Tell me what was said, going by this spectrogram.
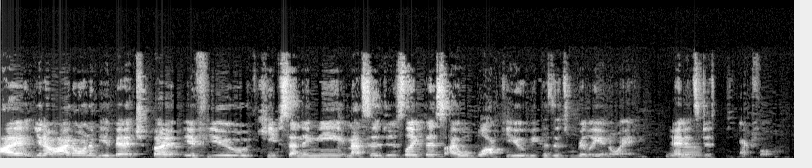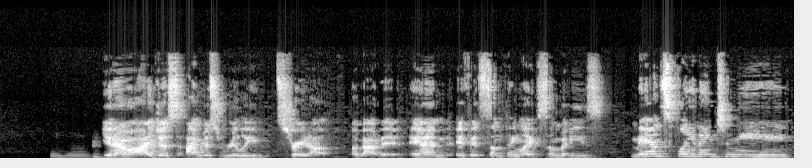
I, you know, I don't want to be a bitch, but if you keep sending me messages like this, I will block you because it's really annoying and it's Yeah. disrespectful. Mhm. You know, I just, I'm just really straight up about it. And if it's something like somebody's mansplaining to me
